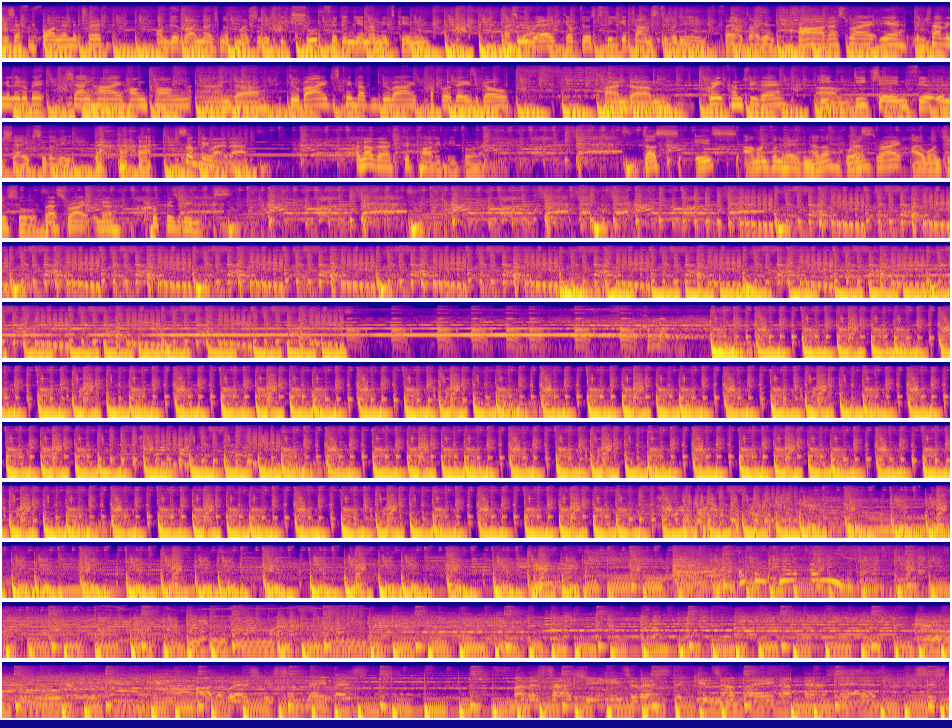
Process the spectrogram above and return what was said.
ist FM4 Unlimited. Und wir wollen euch nochmal so richtig Schub für den Jänner mitgeben. That's Beware, right. ich glaube, du hast viel getanzt über die Feiertage. Oh, that's right. Yeah, been traveling a little bit. Shanghai, Hong Kong, and uh, Dubai. Just came back from Dubai a couple of days ago. And um, great country there. Um, DJing für Ölscheichs oder wie? something like that. Another good party people like that. Das ist Arman Helden, oder? oder? That's right. I Want Your Soul. That's right, in a Crookers remix.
